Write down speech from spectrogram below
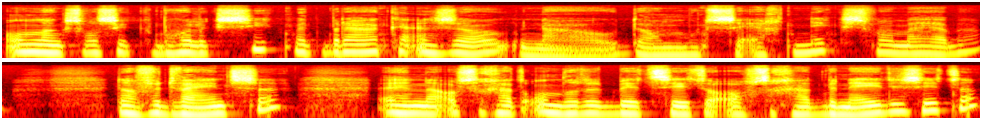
onlangs was ik behoorlijk ziek met braken en zo. Nou, dan moet ze echt niks van me hebben. Dan verdwijnt ze. En eh, of ze gaat onder het bed zitten of ze gaat beneden zitten.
